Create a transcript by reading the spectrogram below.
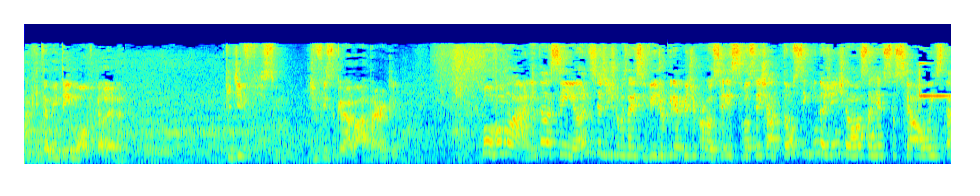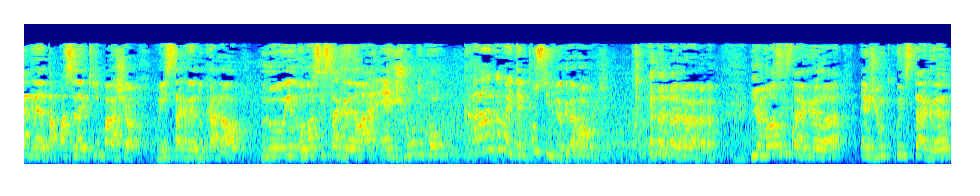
Aqui também tem moto, galera. Que difícil, mano. Difícil gravar à tarde, hein? Bom, vamos lá. Então assim, antes de a gente começar esse vídeo, eu queria pedir pra vocês, se vocês já estão seguindo a gente na nossa rede social, o Instagram, tá passando aqui embaixo, ó, o Instagram do canal. O, o nosso Instagram lá é junto com... Caraca, vai tá impossível gravar hoje. e o nosso Instagram lá é junto com o Instagram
